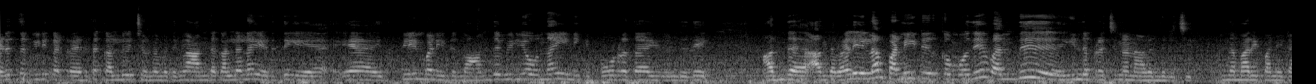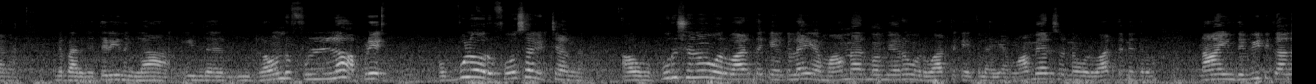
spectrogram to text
இடத்த வீடு கட்டுற இடத்த கல் வச்சுருந்தோம் பார்த்தீங்களா அந்த கல்லெல்லாம் எடுத்து க்ளீன் பண்ணிட்டு இருந்தோம். அந்த வீடியோவும் தான் இன்னைக்கு போடுறதா இருந்ததே. அந்த அந்த வேலையெல்லாம் பண்ணிட்டு இருக்கும்போதே வந்து இந்த பிரச்சனை நடந்துடுச்சு. இந்த மாதிரி பண்ணிட்டாங்க. இந்த பாருங்க தெரியுதுங்களா? இந்த ரவுண்டு ஃபுல்லாக அப்படியே அவ்வளோ ஒரு ஃபோர்ஸாக இடிச்சாங்க. அவங்க புருஷனும் ஒரு வார்த்தை கேட்கல என் மாமனார் மாமியாரும் ஒரு வார்த்தை கேட்கல. என் மாமியார் சொன்ன ஒரு வார்த்தை என்ன தெரியும்? நான் இந்த வீட்டுக்காக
